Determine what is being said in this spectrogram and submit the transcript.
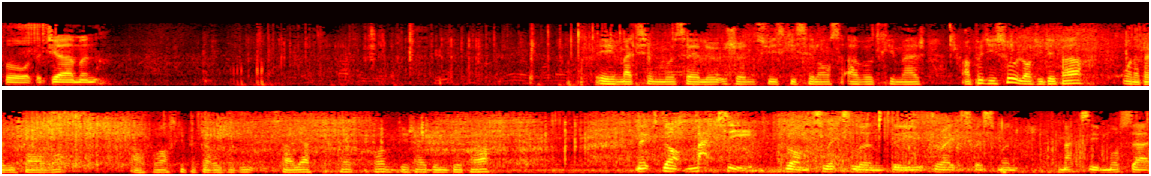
for the German. Et Maxime Mosset, le jeune Suisse qui s'élance à votre image. Un petit saut lors du départ. On n'a pas vu ça avant. À voir ce qu'il peut faire aujourd'hui. Ça a l'air très propre déjà dès le départ. Next up, Maxi from Switzerland, the great Swissman, Maxi Mosset.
